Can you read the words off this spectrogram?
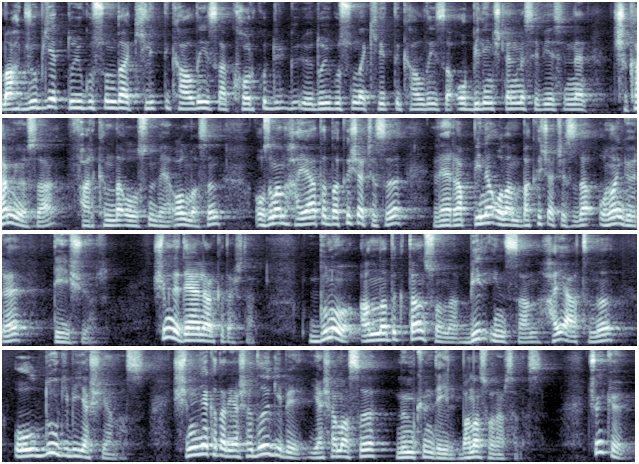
mahcubiyet duygusunda kilitli kaldıysa, korku du- duygusunda kilitli kaldıysa, o bilinçlenme seviyesinden çıkamıyorsa, farkında olsun veya olmasın, o zaman hayata bakış açısı ve Rabbine olan bakış açısı da ona göre değişiyor. Şimdi değerli arkadaşlar, bunu anladıktan sonra bir insan hayatını olduğu gibi yaşayamaz. Şimdiye kadar yaşadığı gibi yaşaması mümkün değil bana sorarsanız. Çünkü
